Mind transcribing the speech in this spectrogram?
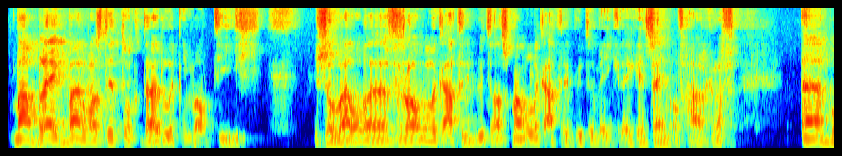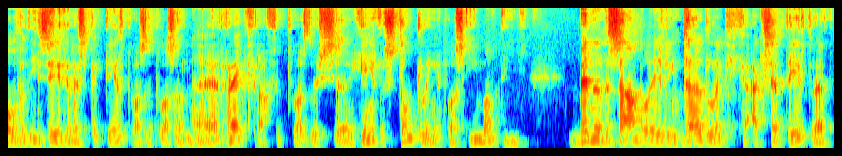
Maar blijkbaar was dit toch duidelijk iemand die zowel eh, vrouwelijke attributen als mannelijke attributen meekreeg in zijn of haar graf. En bovendien zeer gerespecteerd was. Het was een eh, rijk graf. Het was dus eh, geen verstoteling. Het was iemand die binnen de samenleving duidelijk geaccepteerd werd.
